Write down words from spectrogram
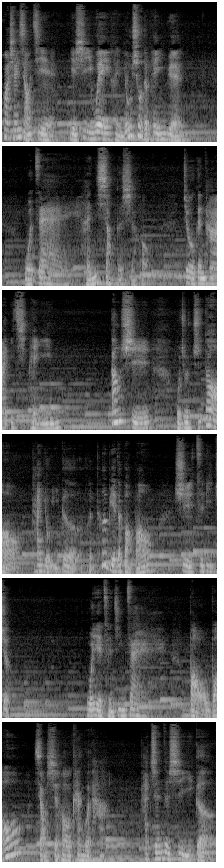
华山小姐也是一位很优秀的配音员。我在很小的时候就跟她一起配音。当时我就知道他有一个很特别的宝宝是自闭症。我也曾经在宝宝小时候看过他，他真的是一个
